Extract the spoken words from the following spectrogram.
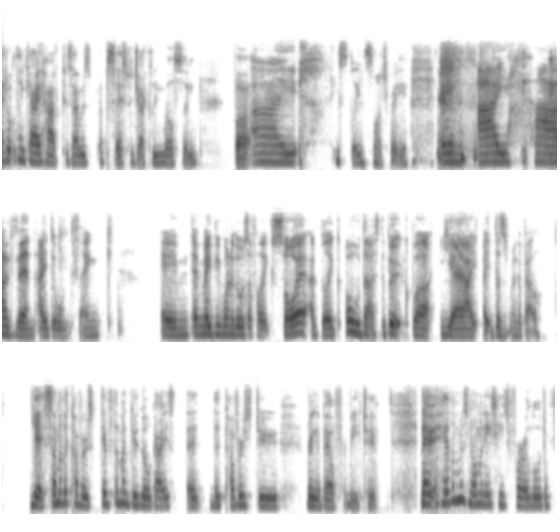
I don't think I have because I was obsessed with Jacqueline Wilson, but I explained so much about you. Um, I haven't. I don't think. Um, it might be one of those if I like saw it, I'd be like, oh, that's the book. But yeah, I, it doesn't ring a bell. Yeah, some of the covers, give them a Google, guys. Uh, the covers do ring a bell for me too. Now, Helen was nominated for a load of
